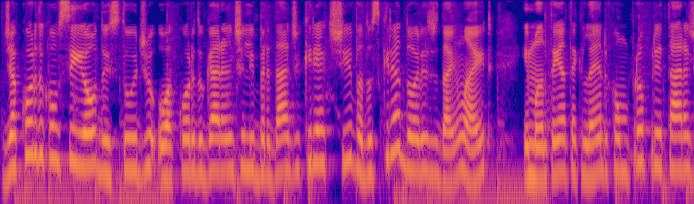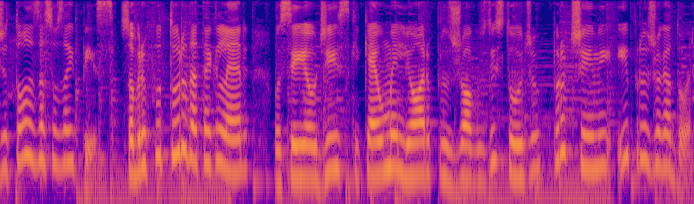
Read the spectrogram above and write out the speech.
De acordo com o CEO do estúdio, o acordo garante a liberdade criativa dos criadores de Dying Light e mantém a Techland como proprietária de todas as suas IPs. Sobre o futuro da Techland, o CEO diz que quer o melhor para os jogos do estúdio, para o time e para o jogador.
